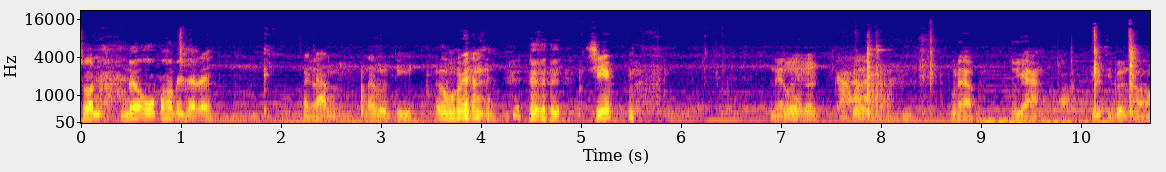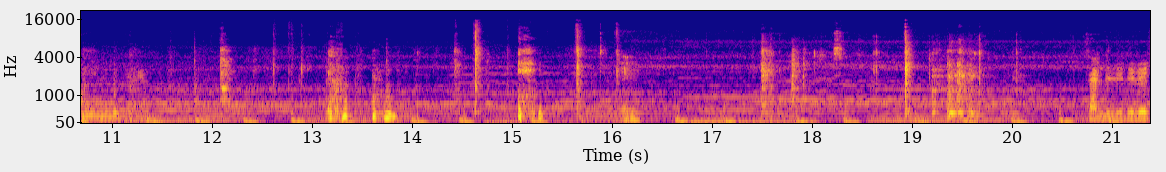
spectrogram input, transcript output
ส่วนเนื้อโอ๊บเขาเป็นอะไรอาจารย์นักดนตรีเออผมเป็นชิปเนื้อช่วยโอ๊กันกาช่วยผู้นะครับตัวอย่างคือที่เบิ่งเอาเอานี่ให้เบิ่งแล้ว สั้นดืด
